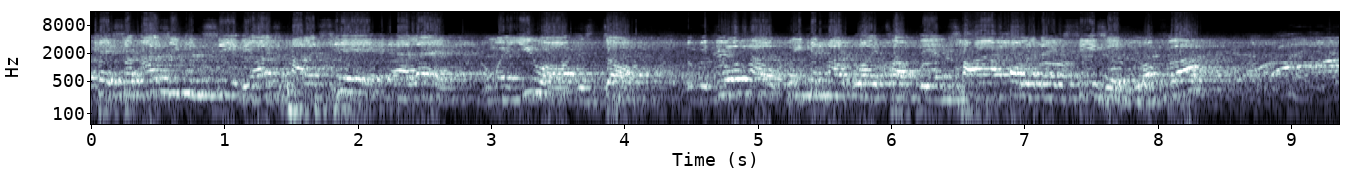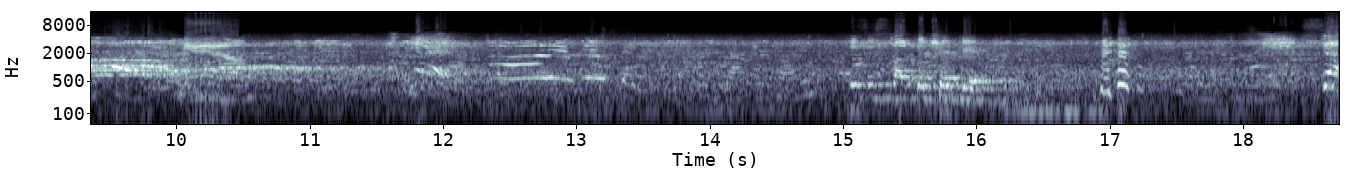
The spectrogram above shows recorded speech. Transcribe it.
Okay, so as you can see, the Ice Palace here in LA and where you are is dark. But with your help, we can help light up the entire holiday season. You up for that? Yeah. Okay. This is slightly tricky. So,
